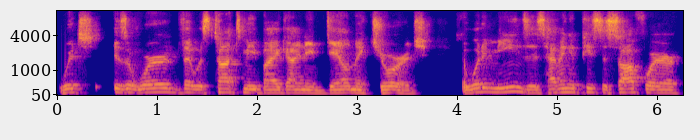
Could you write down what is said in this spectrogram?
which is a word that was taught to me by a guy named Dale McGeorge. And what it means is having a piece of software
